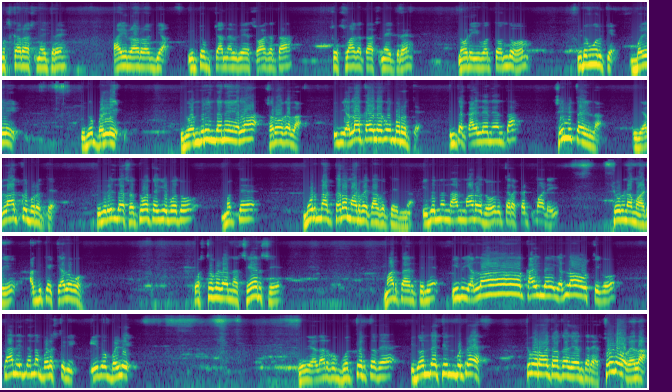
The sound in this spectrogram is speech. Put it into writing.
ನಮಸ್ಕಾರ ಸ್ನೇಹಿತರೆ ಆಯುರಾರೋಗ್ಯ ಯೂಟ್ಯೂಬ್ ಚಾನಲ್ಗೆ ಸ್ವಾಗತ, ಸುಸ್ವಾಗತ ಸ್ನೇಹಿತರೆ. ನೋಡಿ, ಇವತ್ತೊಂದು ಗಿಡಮೂಲಿಕೆ ಬಳ್ಳಿ. ಇದು ಬಳ್ಳಿ. ಇದು ಒಂದರಿಂದನೇ ಎಲ್ಲ ಸರೋಗಲ್ಲ. ಇದು ಎಲ್ಲ ಕಾಯಿಲೆಗೂ ಬರುತ್ತೆ. ಇಂಥ ಕಾಯಿಲೆನೇ ಅಂತ ಸೀಮಿತ ಇಲ್ಲ. ಇದು ಎಲ್ಲದಕ್ಕೂ ಬರುತ್ತೆ. ಇದರಿಂದ ಸತ್ವ ತೆಗಿಬೋದು, ಮತ್ತು ಮೂರ್ನಾಲ್ಕು ಥರ ಮಾಡಬೇಕಾಗುತ್ತೆ ಇದನ್ನ. ಇದನ್ನು ನಾನು ಮಾಡೋದು ಈ ಥರ ಕಟ್ ಮಾಡಿ ಚೂರ್ಣ ಮಾಡಿ ಅದಕ್ಕೆ ಕೆಲವು ವಸ್ತುಗಳನ್ನು ಸೇರಿಸಿ ಮಾಡ್ತಾ ಇರ್ತೀನಿ. ಇದು ಎಲ್ಲ ಕಾಯಿಲೆ, ಎಲ್ಲ ಔಷಧಿಗೂ ನಾನು ಇದನ್ನು ಬಳಸ್ತೀನಿ. ಇದು ಬಳ್ಳಿ. ಇದು ಎಲ್ಲರಿಗೂ ಗೊತ್ತಿರ್ತದೆ. ಇದೊಂದೇ ತಿಂದ್ಬಿಟ್ರೆ ಶುಗರ್ ಹೊರಟೋಗ್ತದೆ ಅಂತಾರೆ. ಸುಳ್ಳು ಅವೆಲ್ಲ.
